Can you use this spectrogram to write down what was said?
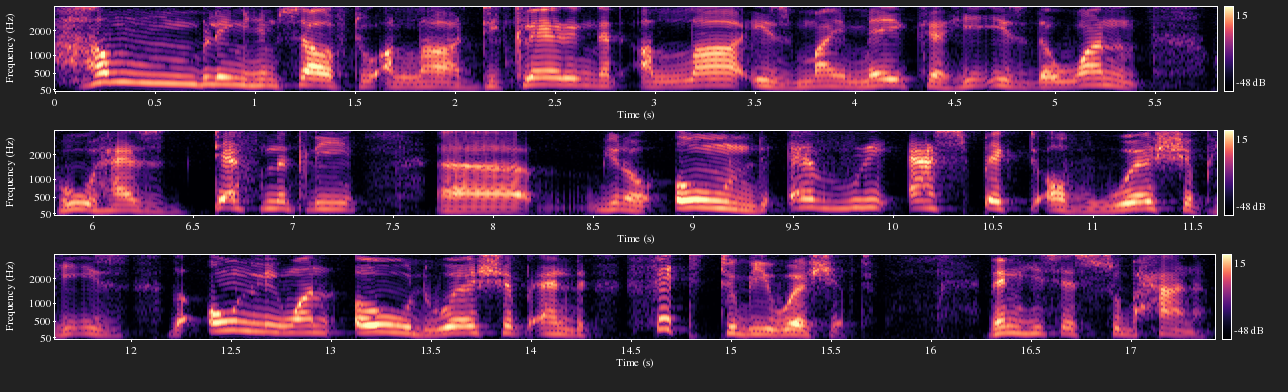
humbling himself to Allah, declaring that Allah is my maker. He is the one who has definitely, uh, you know, owned every aspect of worship. He is the only one owed worship and fit to be worshipped. Then he says, Subhanak.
